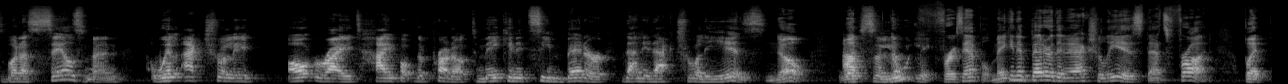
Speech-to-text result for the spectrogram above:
but a salesman will actually outright hype up the product, making it seem better than it actually is. No. Absolutely. no, for example, making it better than it actually is, that's fraud. But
